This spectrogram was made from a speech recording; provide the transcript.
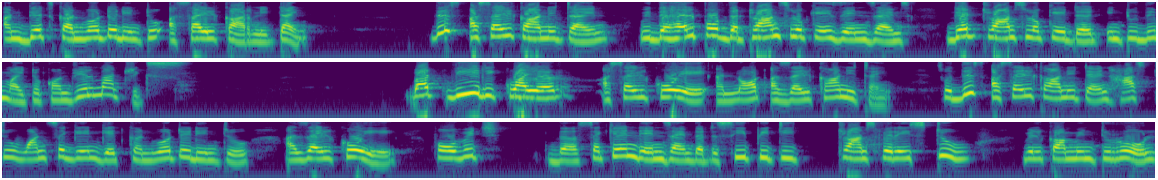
and gets converted into acyl-carnitine. This acyl-carnitine with the help of the translocase enzymes get translocated into the mitochondrial matrix. But we require acyl-CoA and not acyl-carnitine. So this acyl-carnitine has to once again get converted into acyl-CoA for which the second enzyme that is CPT transferase 2 will come into role.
